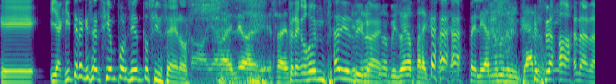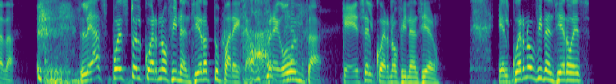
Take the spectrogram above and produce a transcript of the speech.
Eh, y aquí tiene que ser 100% sinceros. No, ya vale, vale, esa es- Pregunta es el 19. último episodio para que no vayamos peleándonos en el carro. No, no, no, no. ¿Le has puesto el cuerno financiero a tu pareja? Pregunta. ¿Qué es el cuerno financiero? El cuerno financiero es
